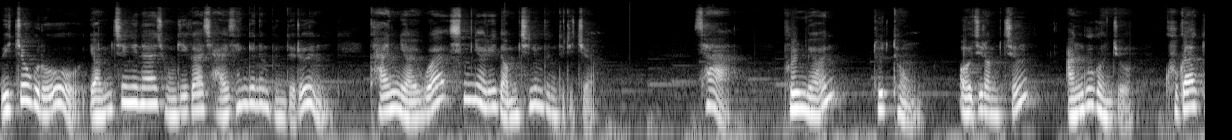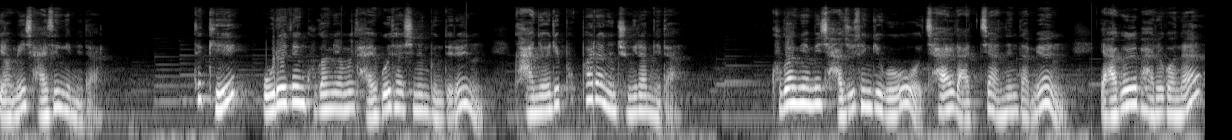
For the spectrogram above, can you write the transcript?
위쪽으로 염증이나 종기가 잘 생기는 분들은 간열과 심열이 넘치는 분들이죠. 4. 불면, 두통, 어지럼증, 안구건조, 구각염이 잘 생깁니다. 특히 오래된 구강염을 달고 사시는 분들은 간열이 폭발하는 중이랍니다. 구강염이 자주 생기고 잘 낫지 않는다면 약을 바르거나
